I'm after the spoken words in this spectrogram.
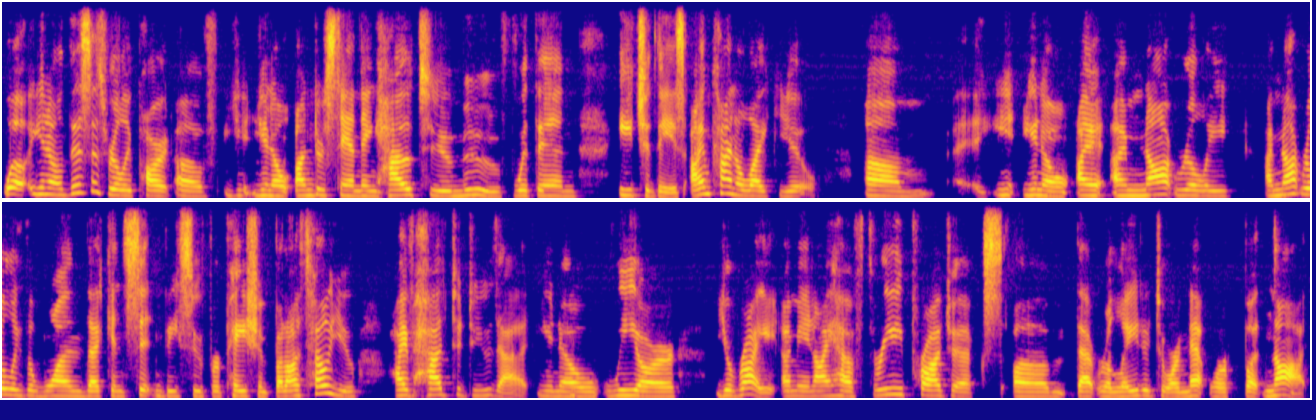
well, you know, this is really part of you, know understanding how to move within each of these. I'm kind of like you. Um, you, you know, I I'm not really I'm not really the one that can sit and be super patient, but I'll tell you, I've had to do that. You know, we are, you're right. I mean, I have three projects um, that related to our network, but not.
